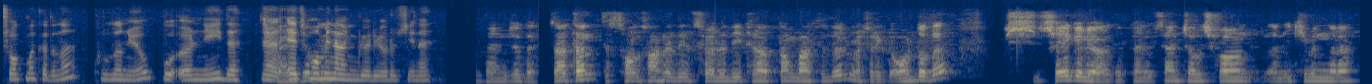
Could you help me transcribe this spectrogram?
sokmak adına kullanıyor bu örneği de. Yani Bence et de. hominem görüyoruz yine. Bence de. Zaten son sahnede söylediği tirattan bahsediyorum ya sürekli. Orada da ş- şeye geliyor artık. Yani sen çalış falan hani 2000 lira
